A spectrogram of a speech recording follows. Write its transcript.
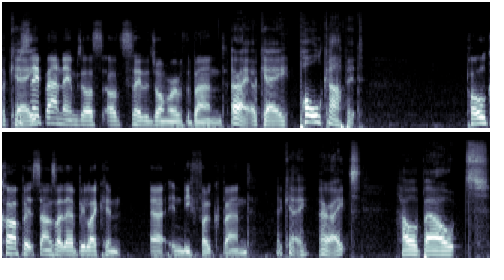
If you say band names, I'll, I'll say the genre of the band. all right, okay. Pole Carpet. Pole Carpet sounds like there'd be like an uh, indie folk band. Okay, all right. How about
